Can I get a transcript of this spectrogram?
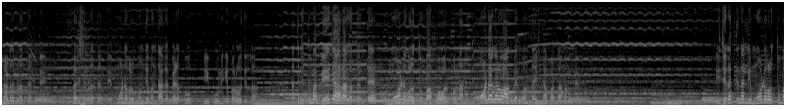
ತಡೆದು ಬಿಡುತ್ತಂತೆ ಸರಿಸಿ ಬಿಡುತ್ತಂತೆ ಮೋಡಗಳು ಮುಂದೆ ಬಂದಾಗ ಬೆಳಕು ಈ ಭೂಮಿಗೆ ಬರೋದಿಲ್ಲ. ಆತನಿಗೆ ತುಂಬ ಬೇಜಾರಾಗತ್ತಂತೆ. ಮೋಡಗಳು ತುಂಬ ಪವರ್ಫುಲ್ ನಾನು ಮೋಡಗಳು ಆಗಬೇಕು ಅಂತ ಇಷ್ಟಪಡ್ತಾನಂತೆ. ಈ ಜಗತ್ತಿನಲ್ಲಿ ಮೋಡಗಳು ತುಂಬ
